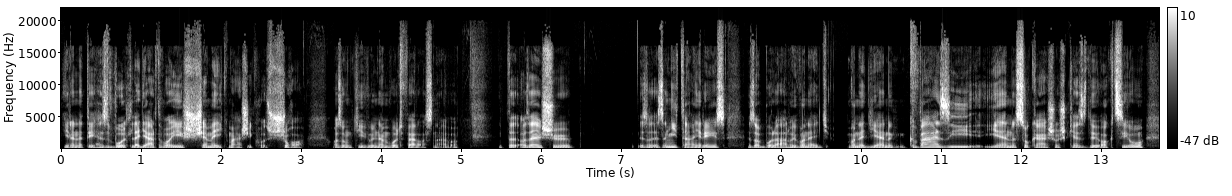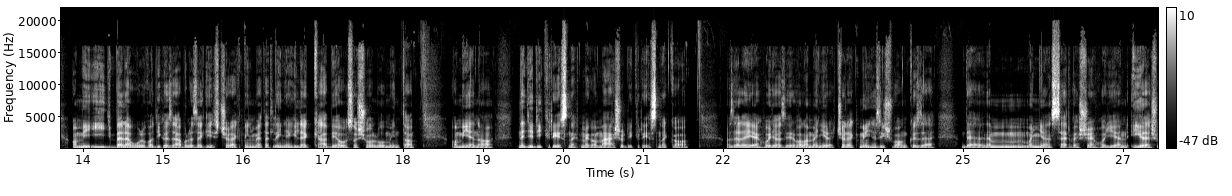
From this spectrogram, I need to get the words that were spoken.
jelenetéhez volt legyártva, és semmelyik másikhoz soha azon kívül nem volt felhasználva. Itt az első ez a, ez a nyitány rész, ez abból áll, hogy van egy, van egy ilyen kvázi, ilyen szokásos kezdő akció, ami így beleolvad igazából az egész cselekménybe, tehát lényegileg kb. ahhoz hasonló, mint a, amilyen a negyedik résznek, meg a második résznek a, az eleje, hogy azért valamennyire cselekményhez is van köze, de nem annyian szervesen, hogy ilyen éles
